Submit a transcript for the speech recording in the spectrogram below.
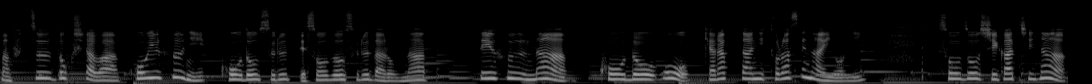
まあ、普通読者はこういうふうに行動するって想像するだろうなっていうふうな行動をキャラクターに取らせないように想像しがちな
